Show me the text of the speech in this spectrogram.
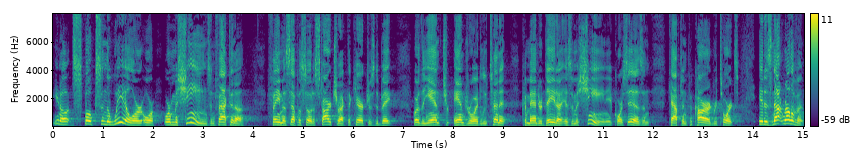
you know, spokes in the wheel or, or, or machines. In fact, in a famous episode of Star Trek, the characters debate whether the android lieutenant commander Data is a machine. He, of course, is, and Captain Picard retorts, It is not relevant.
